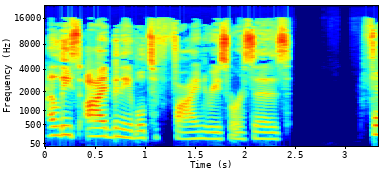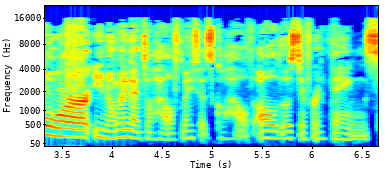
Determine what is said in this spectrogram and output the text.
at least I've been able to find resources for, you know, my mental health, my physical health, all of those different things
